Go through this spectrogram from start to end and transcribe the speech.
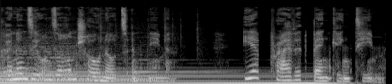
können Sie unseren Shownotes entnehmen. Ihr Private Banking Team.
